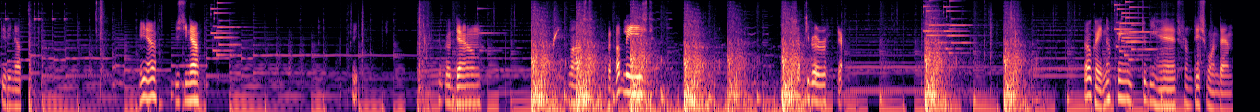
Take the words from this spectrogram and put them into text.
did enough. Enough, just enough. Okay. You go down. Last but not least. Shopkeeper, yeah. Okay, nothing to be had from this one then.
